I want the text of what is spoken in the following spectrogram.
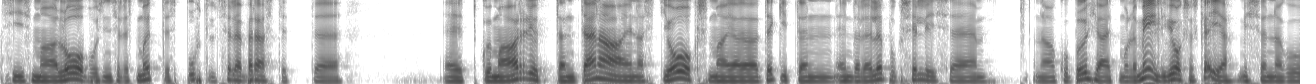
siis ma loobusin sellest mõttest puhtalt sellepärast, et äh, et kui ma harjutan täna ennast jooksma ja tekitan endale lõpuks sellise nagu põhja, et mulle meeldib jooksmas käia, mis on nagu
